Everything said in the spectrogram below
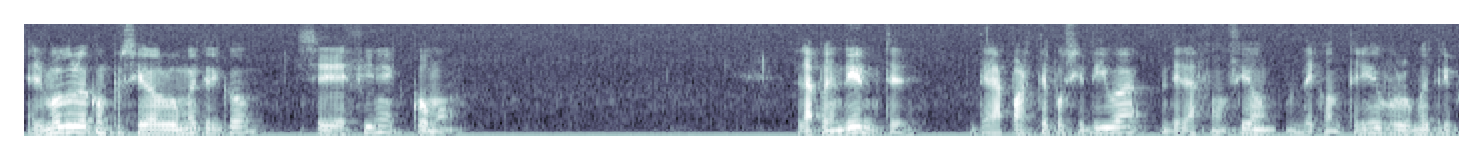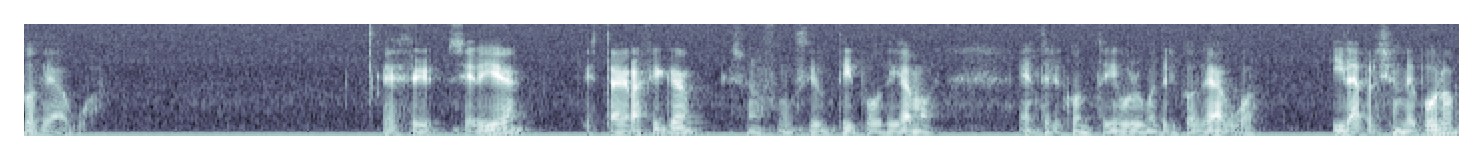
El módulo de compresividad volumétrico se define como la pendiente de la parte positiva de la función de contenido volumétrico de agua. Es decir, sería esta gráfica, que es una función tipo, digamos, entre el contenido volumétrico de agua y la presión de poro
